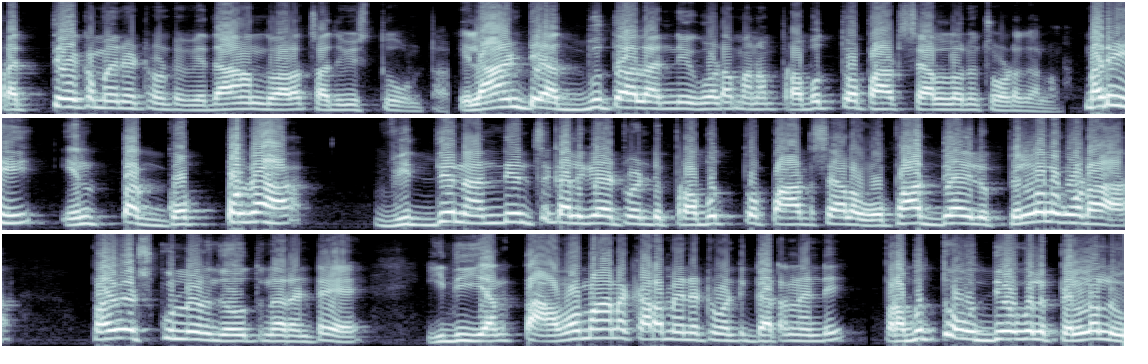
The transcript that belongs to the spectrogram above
ప్రత్యేకమైనటువంటి విధానం ద్వారా చదివిస్తూ ఉంటారు. ఇలాంటి అద్భుతాలన్నీ కూడా మనం ప్రభుత్వ పాఠశాలలోనే చూడగలం. మరి ఇంత గొప్పగా విద్యను అందించగలిగేటువంటి ప్రభుత్వ పాఠశాల ఉపాధ్యాయులు పిల్లలు కూడా ప్రైవేట్ స్కూల్లోనే చదువుతున్నారంటే ఇది ఎంత అవమానకరమైనటువంటి ఘటన అండి ప్రభుత్వ ఉద్యోగుల పిల్లలు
